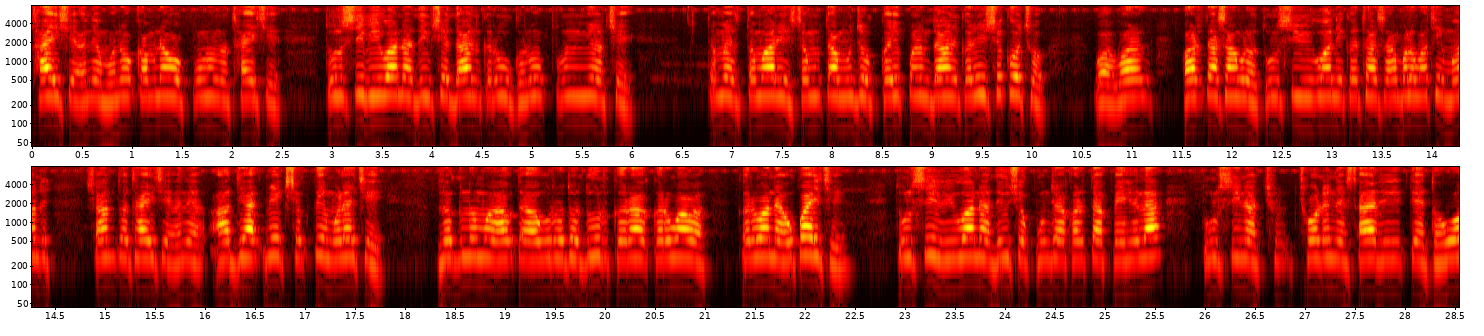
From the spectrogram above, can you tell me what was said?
થાય છે અને મનોકામનાઓ પૂર્ણ થાય છે. તુલસી વિવાહના દિવસે દાન કરવું ઘણું પુણ્ય છે. તમે તમારી ક્ષમતા મુજબ કંઈ પણ દાન કરી શકો છો. વા- વાર્તા સાંભળો. તુલસી વિવાહની કથા સાંભળવાથી મન શાંત થાય છે અને આધ્યાત્મિક શક્તિ મળે છે. લગ્નમાં આવતા અવરોધો દૂર કરા, કરવા, કરવાના ઉપાય છે. તુલસી વિવાહના દિવસે પૂજા કરતા પહેલા તુલસીના છોડને સારી રીતે ધોવો.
